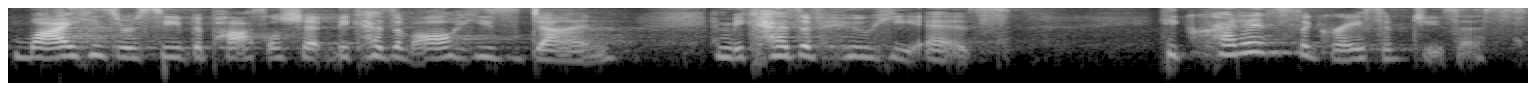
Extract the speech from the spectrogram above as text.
why he's received apostleship because of all he's done and because of who he is. He credits the grace of Jesus.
